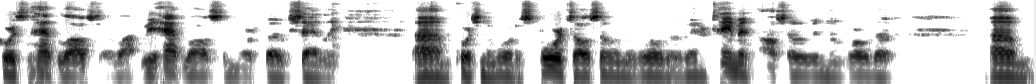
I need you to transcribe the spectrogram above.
course, have lost a lot. We have lost some more folks, sadly. Um, of course, in the world of sports, also in the world of entertainment, also in the world of um,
